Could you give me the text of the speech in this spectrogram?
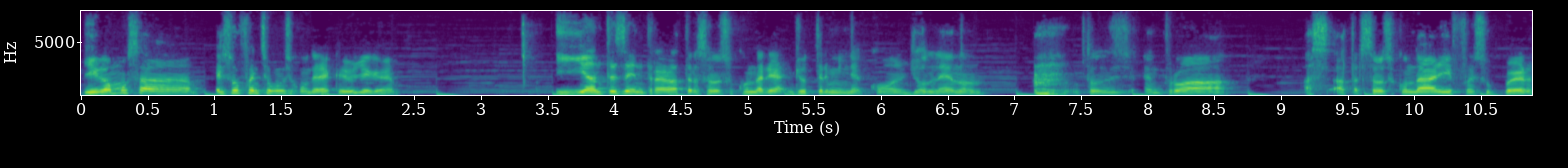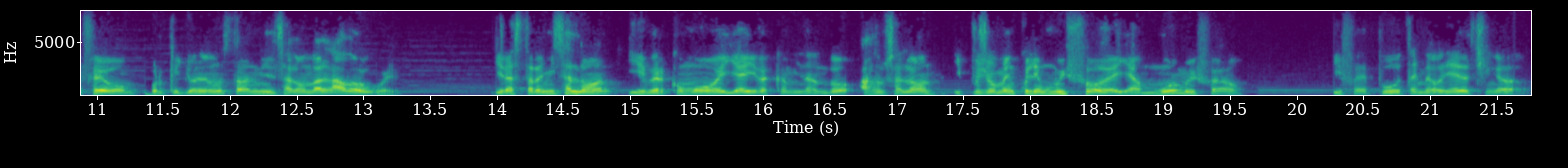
Llegamos a... Eso fue en segundo de secundaria que yo llegué. Y antes de entrar a tercero de secundaria, yo terminé con John Lennon. Entonces entro a, a, a tercero de secundaria y fue súper feo porque John Lennon estaba en el salón de al lado, güey. Y era estar en mi salón y ver cómo ella iba caminando a su salón. Y pues yo me enculé muy feo de ella, muy, muy feo. Y fue de puta, y me dolía de chingada.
